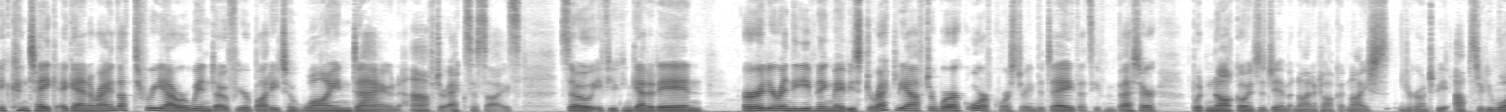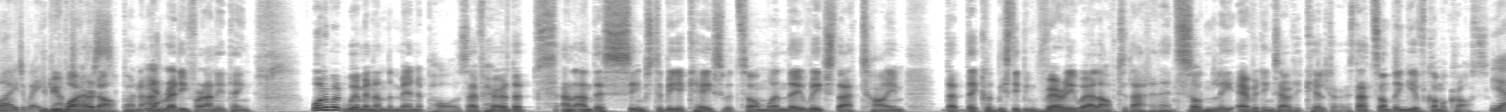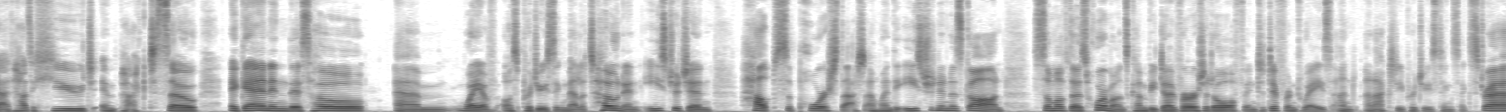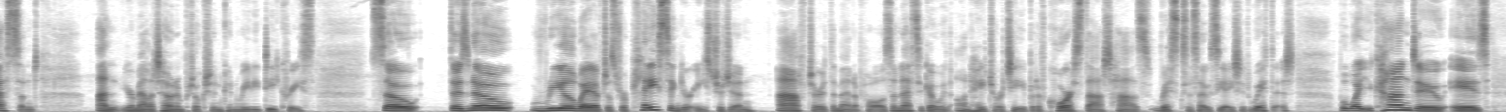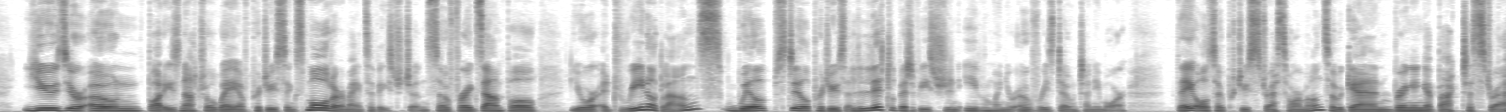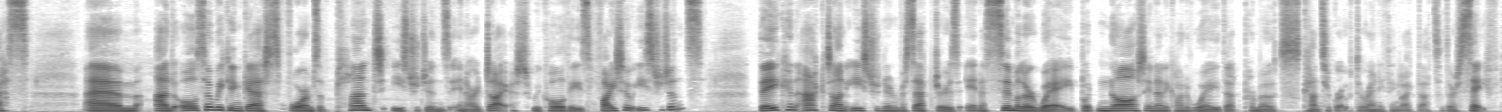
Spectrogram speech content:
it can take again around that three hour window for your body to wind down after exercise. So if you can get it in earlier in the evening, maybe it's directly after work, or of course during the day, that's even better. But not going to the gym at nine o'clock at night, you're going to be absolutely wide awake. You'd be wired that. up and, Yeah. and ready for anything. What about women and the menopause? I've heard that, and, and this seems to be a case with some, when they reach that time, that they could be sleeping very well up to that, and then suddenly everything's out of kilter. Is that something you've come across? Yeah, it has a huge impact. So again, in this whole um, way of us producing melatonin, estrogen helps support that. And when the estrogen is gone, some of those hormones can be diverted off into different ways and, and actually produce things like stress and and your melatonin production can really decrease. So there's no real way of just replacing your estrogen after the menopause unless you go with, on HRT. But of course, that has risks associated with it. But what you can do is use your own body's natural way of producing smaller amounts of estrogen. So, for example, your adrenal glands will still produce a little bit of estrogen even when your ovaries don't anymore. They also produce stress hormones. So, again, bringing it back to stress. Um, and also, we can get forms of plant estrogens in our diet. We call these phytoestrogens. They can act on estrogen receptors in a similar way, but not in any kind of way that promotes cancer growth or anything like that. So they're safe.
